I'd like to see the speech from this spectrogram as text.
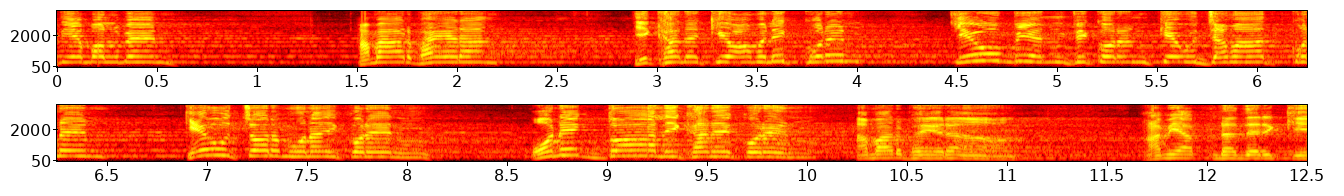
দিয়ে বলবেন আমার ভাইয়েরা, এখানে কেউ আওয়ামী করেন, কেউ বিএনপি করেন, কেউ জামাত করেন, কেউ চরমোনাই করেন, অনেক দল এখানে করেন। আমার ভাইয়েরা, আমি আপনাদেরকে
